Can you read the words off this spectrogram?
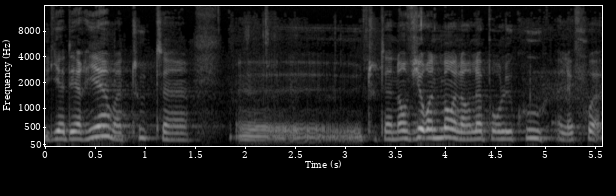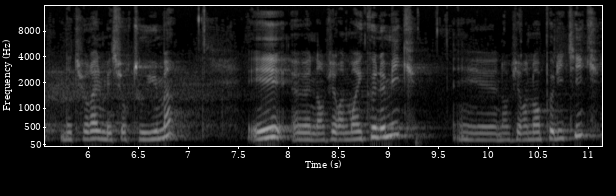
il y a derrière tout, un, euh, tout un environnement, alors là pour le coup à la fois naturel mais surtout humain, et un environnement économique et un environnement politique.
